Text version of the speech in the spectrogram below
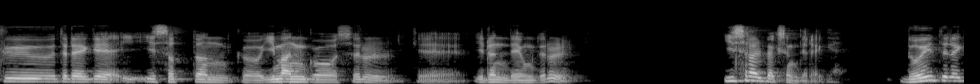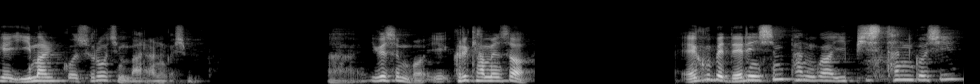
그들에게 있었던 그 임한 것을 이렇게 이런 내용들을 이스라엘 백성들에게 너희들에게 임할 것으로 지금 말하는 것입니다. 아, 이것은 뭐 그렇게 하면서 애굽에 내린 심판과 이 비슷한 것이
